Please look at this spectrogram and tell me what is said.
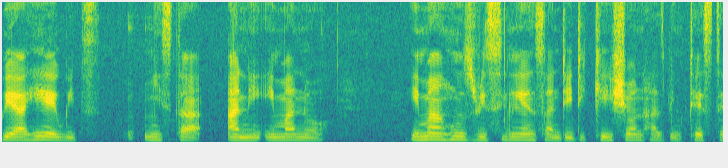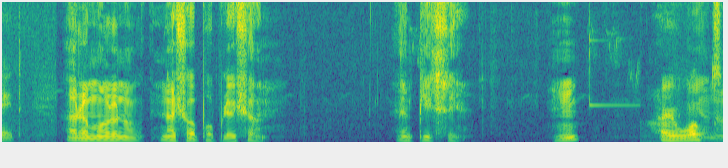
We are here with Mr. Ani Emmanuel, a man whose resilience and dedication has been tested. Aramorono National Population, NPC. Hmm? I worked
